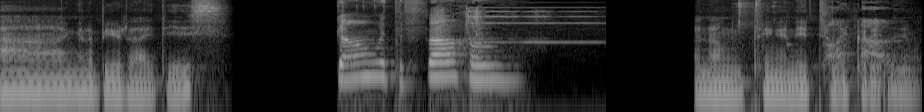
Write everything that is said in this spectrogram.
Uh, I'm gonna build like this. going with the flow. I don't think I need to look at it anyway.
